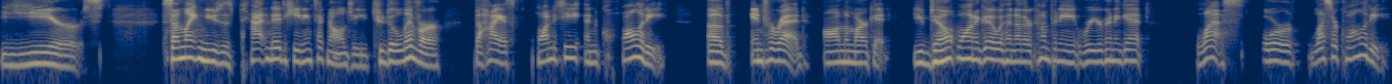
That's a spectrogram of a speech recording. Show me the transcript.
Years. Sunlighten uses patented heating technology to deliver the highest quantity and quality of infrared on the market. You don't want to go with another company where you're going to get less or lesser quality.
